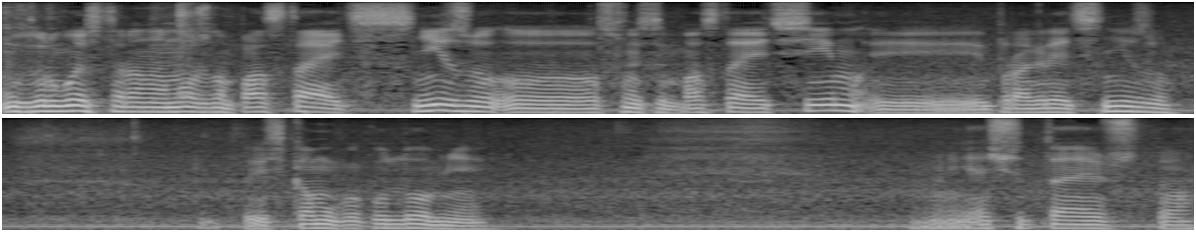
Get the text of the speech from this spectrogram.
С другой стороны можно поставить снизу, э, в смысле поставить сим и прогреть снизу. То есть кому как удобнее. Я считаю, что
